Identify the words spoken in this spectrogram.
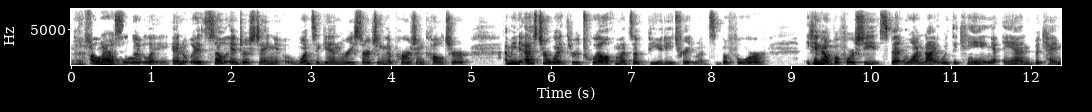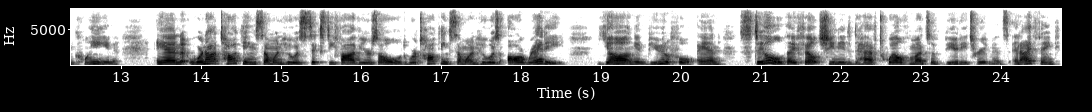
as oh, well. absolutely. And it's so interesting, once again, researching the Persian culture. I mean, Esther went through 12 months of beauty treatments before you know, before she spent one night with the king and became queen. And we're not talking someone who is 65 years old. We're talking someone who was already young and beautiful. And still, they felt she needed to have 12 months of beauty treatments. And I think.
